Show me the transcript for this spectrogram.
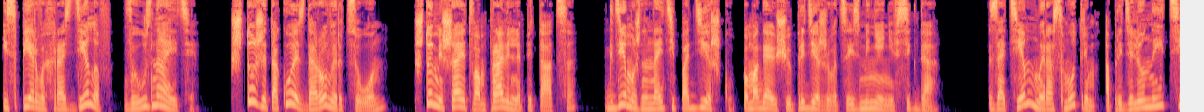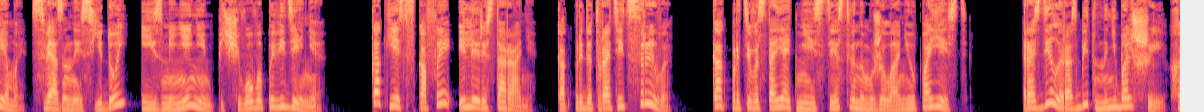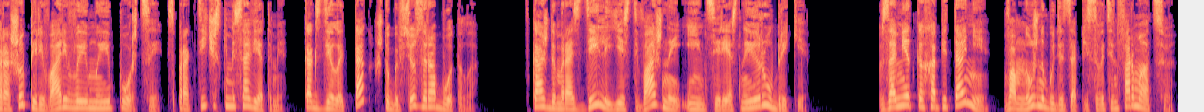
Из первых разделов вы узнаете, что же такое здоровый рацион, что мешает вам правильно питаться, где можно найти поддержку, помогающую придерживаться изменений всегда. Затем мы рассмотрим определенные темы, связанные с едой и изменением пищевого поведения. Как есть в кафе или ресторане, как предотвратить срывы, как противостоять неестественному желанию поесть. Разделы разбиты на небольшие, хорошо перевариваемые порции с практическими советами, как сделать так, чтобы все заработало каждом разделе есть важные и интересные рубрики. В заметках о питании вам нужно будет записывать информацию.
